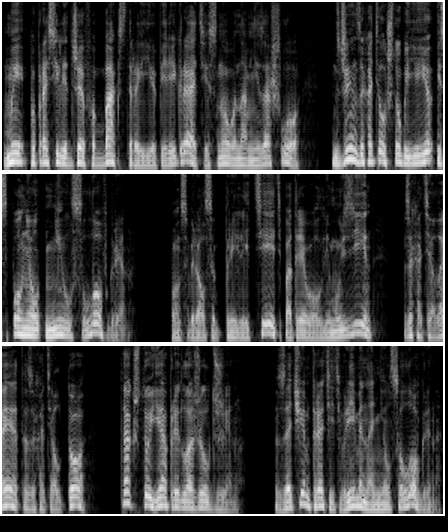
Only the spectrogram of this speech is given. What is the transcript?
Мы попросили Джеффа Бакстера ее переиграть, и снова нам не зашло. Джин захотел, чтобы ее исполнил Нилс Ловгрен. Он собирался прилететь, потребовал лимузин, захотел это, захотел то. Так что я предложил Джину. Зачем тратить время на Нилса Ловгрена?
